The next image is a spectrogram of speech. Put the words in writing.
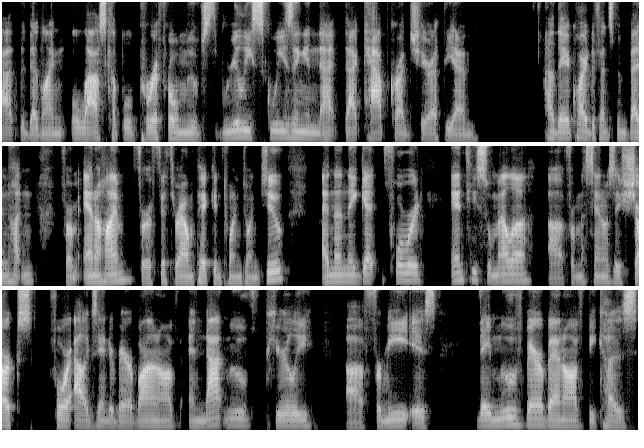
at the deadline. Last couple of peripheral moves, really squeezing in that that cap crunch here at the end. Uh, they acquired defenseman Ben Hutton from Anaheim for a fifth round pick in 2022, and then they get forward Antti Suomela uh, from the San Jose Sharks for Alexander Barabanov, and that move purely uh, for me is they move Barabanov because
